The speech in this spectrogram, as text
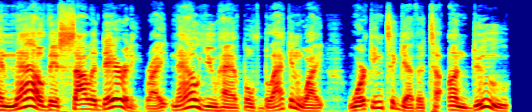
and now there's solidarity, right? Now you have both black and white working together to undo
